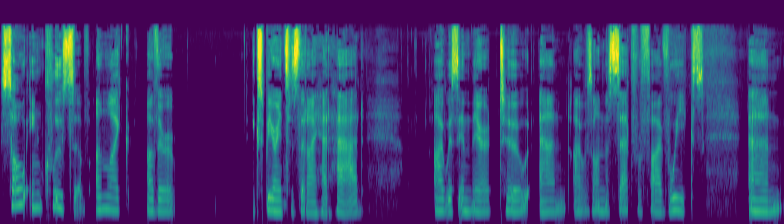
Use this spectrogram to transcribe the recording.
so inclusive, unlike other experiences that I had had I was in there too, and I was on the set for five weeks, and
